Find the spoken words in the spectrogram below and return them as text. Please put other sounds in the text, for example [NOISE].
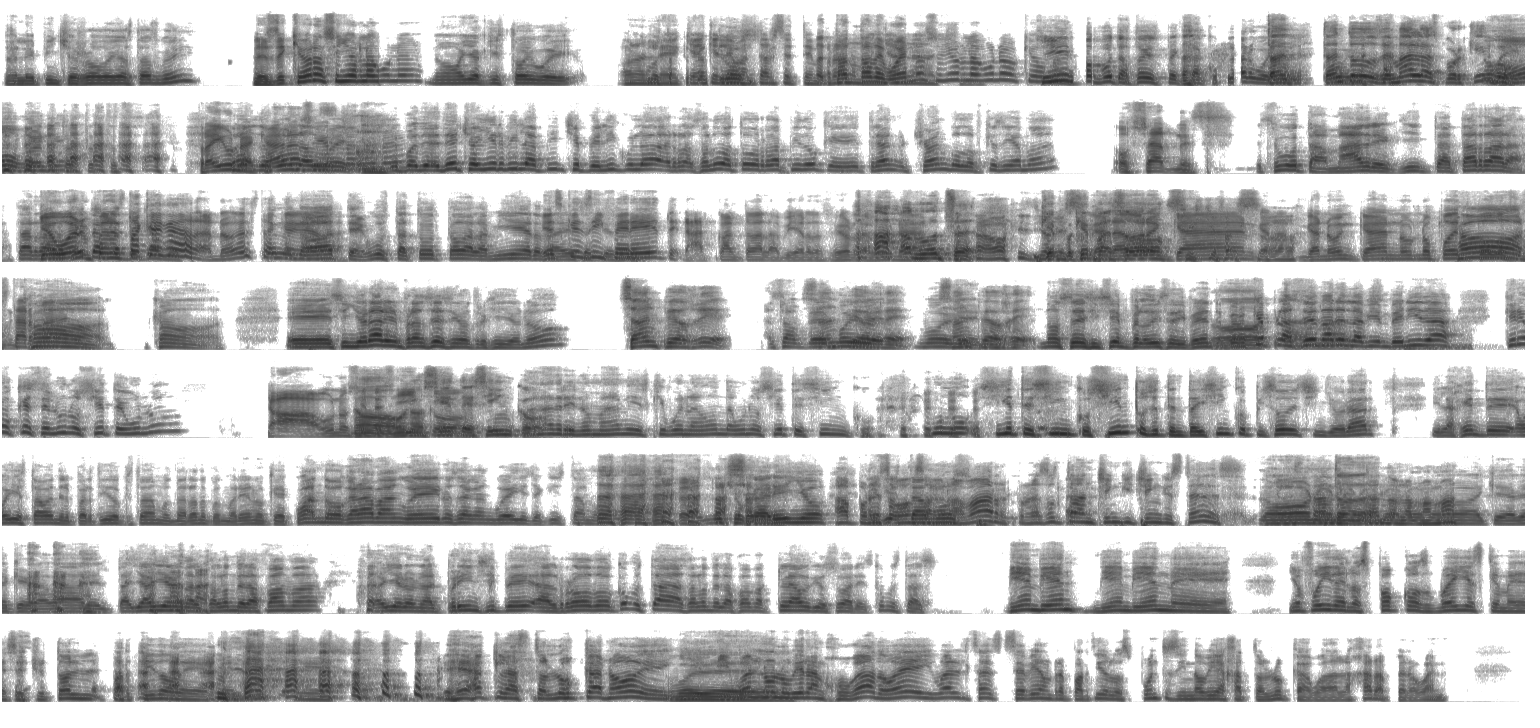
Dale, pinche rodo, ¿ya estás, güey? ¿Desde qué hora, señor Laguna? No, yo aquí estoy, güey. ¿Cómo Órale, están, que hay que levantarse temprano. ¿Está de mañana, buena, señor Laguna? o qué Sí, no, puta, estoy espectacular, güey. Tan todos de malas, ¿por qué, güey? No, bueno, trae una Todos cara, señor güey. Laguna. Pues, De, de hecho, ayer vi la pinche película, saludo a todo rápido, que Triang- Triangle of, ¿qué se llama? Of Sadness. Estuvo ta madre, está, está rara, está rara. Qué bueno, pero está cagada, ¿no? Está No, no, cagada. te gusta todo- toda la mierda. Es que es diferente. Nah, ¿cuál toda la mierda, señor [LAUGHS] Laguna? [LAUGHS] ¿Qué- les- qué pasó? En Sí, ¿qué Cannes, pasó? gana- ganó en Cannes, no, no pueden Con, todos estar mal. con, con. Eh, sin llorar en francés, señor Trujillo, ¿no? San Perret. San- San muy bien, muy San bien. Perret. No sé si siempre lo dice diferente, pero qué placer darles la bienvenida. Creo que es el 171. No, 1 No, 175. Madre, no mames, qué buena onda, 175. 175, 175 episodios sin llorar. Y la gente, hoy estaba en el partido que estábamos narrando con Mariano, que cuando graban, güey, no se hagan güeyes, y aquí estamos. Con mucho [LAUGHS] Sí. cariño. Ah, por Aquí eso vamos estamos. a grabar. Por eso estaban chingui chingue ustedes. No, no, Están no, no, no, a la mamá. no, hay que, había que grabar. El, ya vieron al Salón de la Fama, ya vieron al Príncipe, al Rodo. ¿Cómo está Salón de la Fama? Claudio Suárez, ¿cómo estás? Bien, bien, bien, bien. Me, yo fui de los pocos güeyes que me se chutó el partido de, de- de Atlas Toluca, ¿no? Eh, igual no lo hubieran jugado, ¿eh? Igual sabes que se habían repartido los puntos y no viaja a Toluca, a Guadalajara, pero bueno,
